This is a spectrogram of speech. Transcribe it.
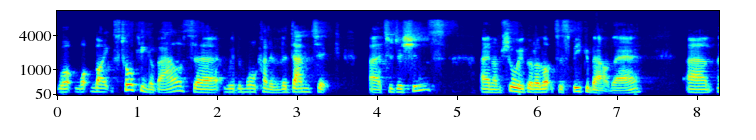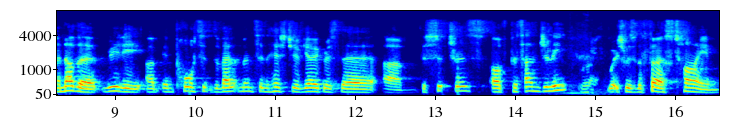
what what Mike's talking about uh, with the more kind of Vedantic uh, traditions, and I'm sure we've got a lot to speak about there. Um, another really uh, important development in the history of yoga is the um, the sutras of Patanjali, right. which was the first time,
